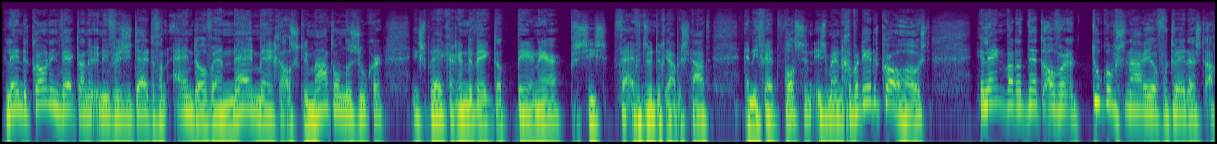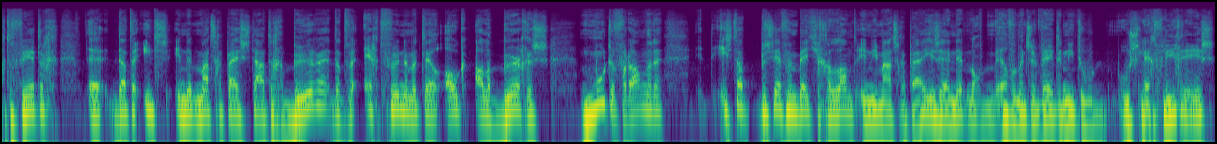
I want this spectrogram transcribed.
Alleen de Koning werkt aan de universiteiten van Eindhoven en Nijmegen als klimaatonderzoeker. Ik spreek er in de week dat PNR precies 25 jaar bestaat. En Yvette Watson is mijn gewaardeerde co-host. Helene, we hadden het net over het toekomstscenario voor 2048. Eh, dat er iets in de maatschappij staat te gebeuren. Dat we echt fundamenteel ook alle burgers moeten veranderen. Is dat besef een beetje geland in die maatschappij? Je zei net nog, heel veel mensen weten niet hoe, hoe slecht vliegen is.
